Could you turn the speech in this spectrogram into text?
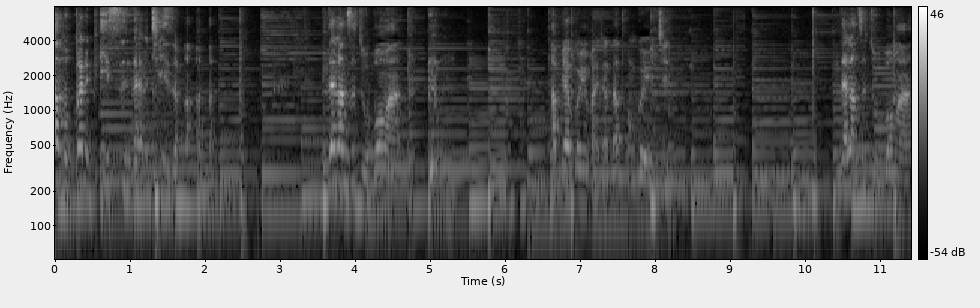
那我关你屁事！你在那气什么？你在浪是主播吗？他不要归于反向，他同归于尽。你在浪是主播吗？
